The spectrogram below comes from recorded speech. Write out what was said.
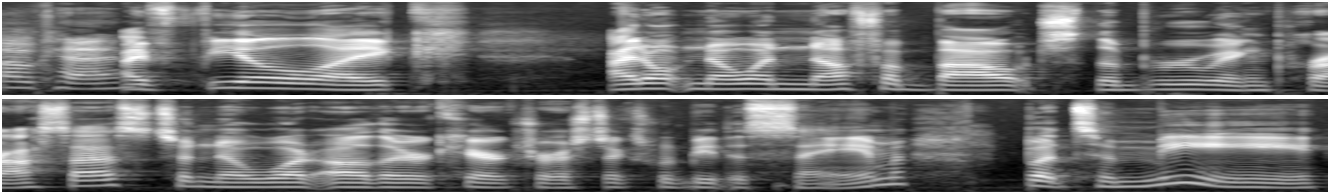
Okay. I feel like I don't know enough about the brewing process to know what other characteristics would be the same. But to me,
